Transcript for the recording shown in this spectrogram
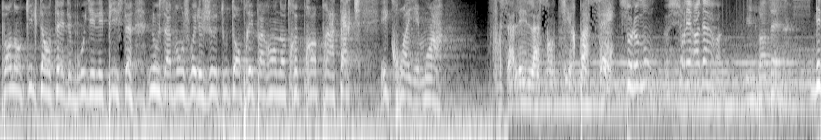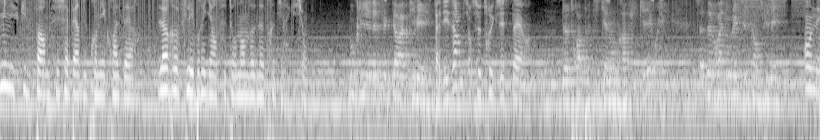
Pendant qu'ils tentaient de brouiller les pistes, nous avons joué le jeu tout en préparant notre propre attaque. Et croyez-moi, vous allez la sentir passer. Solomon, euh, sur les radars Une vingtaine. Deux minuscules formes s'échappèrent du premier croiseur, leurs reflets brillants se tournant dans notre direction. Bouclier détecteur activé. T'as des armes sur ce truc, j'espère Deux, trois petits canons trafiqués, oui. Ça devrait nous laisser le temps de filer. On ne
